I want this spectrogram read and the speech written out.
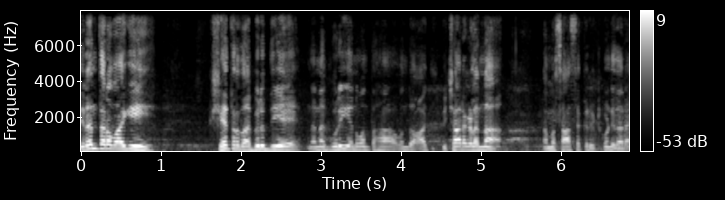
ನಿರಂತರವಾಗಿ ಕ್ಷೇತ್ರದ ಅಭಿವೃದ್ಧಿಯೇ ನನ್ನ ಗುರಿ ಎನ್ನುವಂತಹ ಒಂದು ಆ ವಿಚಾರಗಳನ್ನು ನಮ್ಮ ಶಾಸಕರು ಇಟ್ಕೊಂಡಿದ್ದಾರೆ.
